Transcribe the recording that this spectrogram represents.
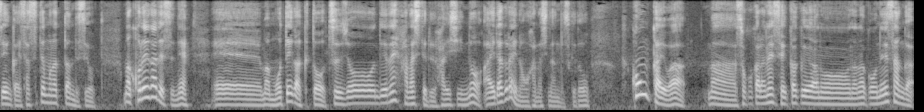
前回させてもらったんですよ。まあ、これがですね、えー、まあ、モテ学と通常でね、話してる配信の間ぐらいのお話なんですけど、今回は、まあ、そこからね、せっかくあの、七子お姉さんが、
